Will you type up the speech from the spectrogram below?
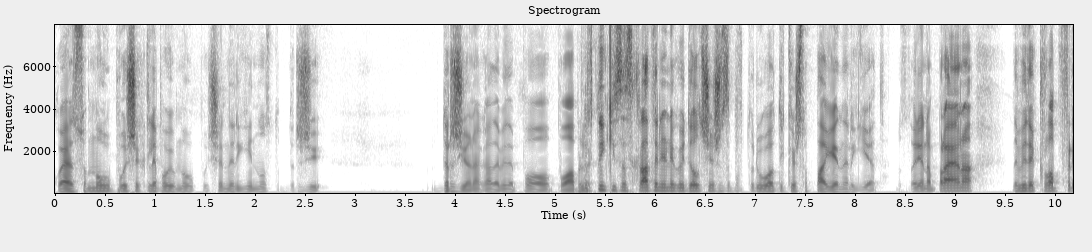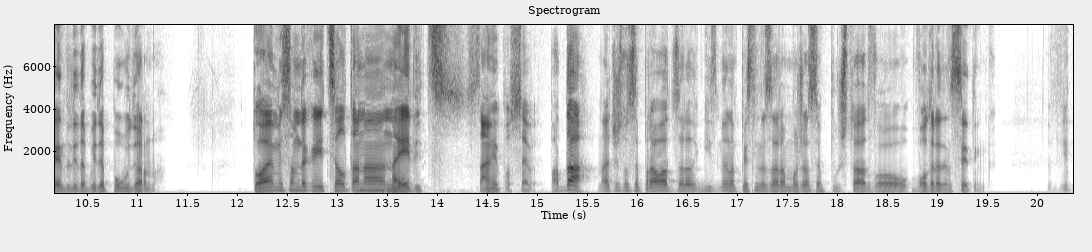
која со многу поише клепови, многу поише енергија и ностоп држи држи онака да биде по по аплифтинг и се скратени некои делчиња што се повторуваат и кај што паѓа енергијата. Ствари е направена да биде клаб френдли, да биде поударна. Тоа е мислам дека и целта на на едиц сами по себе. Па да, најчесто се прават за да ги изменат песните за да може да се пуштаат во, во одреден сетинг. VIP.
